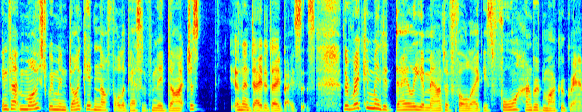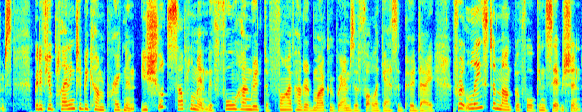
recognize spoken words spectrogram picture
In fact, most women don't get enough folic acid from their diet just on a day to day basis. The recommended daily amount of folate is 400 micrograms, but if you're planning to become pregnant, you should supplement with 400 to 500 micrograms of folic acid per day for at least a month before conception,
